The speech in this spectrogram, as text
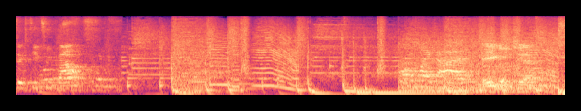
62 pounds. Oh my god. There you go, Jen.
